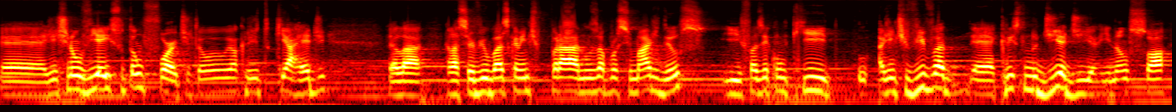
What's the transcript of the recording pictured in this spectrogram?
é, a gente não via isso tão forte. Então eu acredito que a rede ela, ela serviu basicamente para nos aproximar de Deus e fazer com que a gente viva é, Cristo no dia a dia e não só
